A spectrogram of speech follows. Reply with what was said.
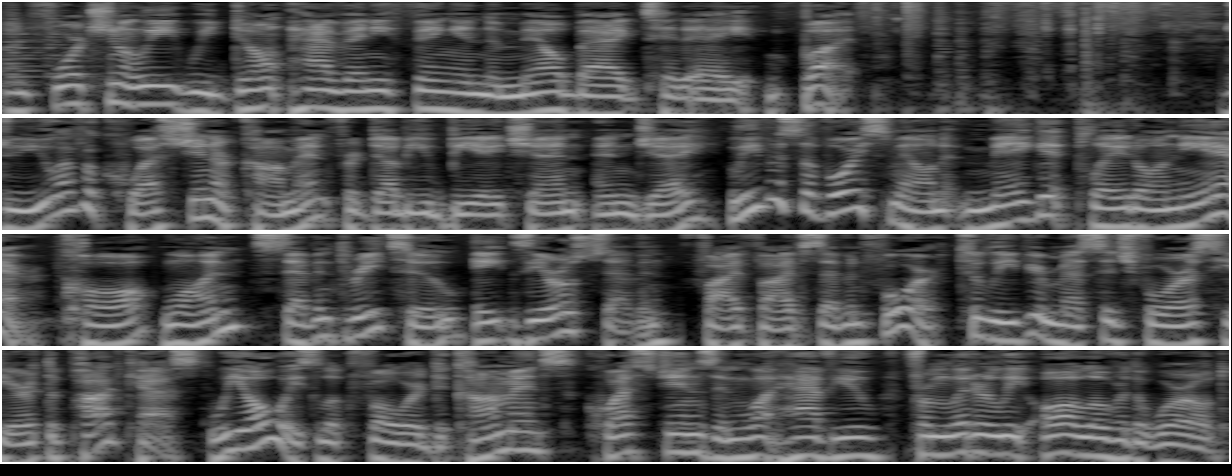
Unfortunately, we don't have anything in the mailbag today, but do you have a question or comment for WBHN NJ? Leave us a voicemail and it may get played on the air. Call 1 732 807 5574 to leave your message for us here at the podcast. We always look forward to comments, questions, and what have you from literally all over the world,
